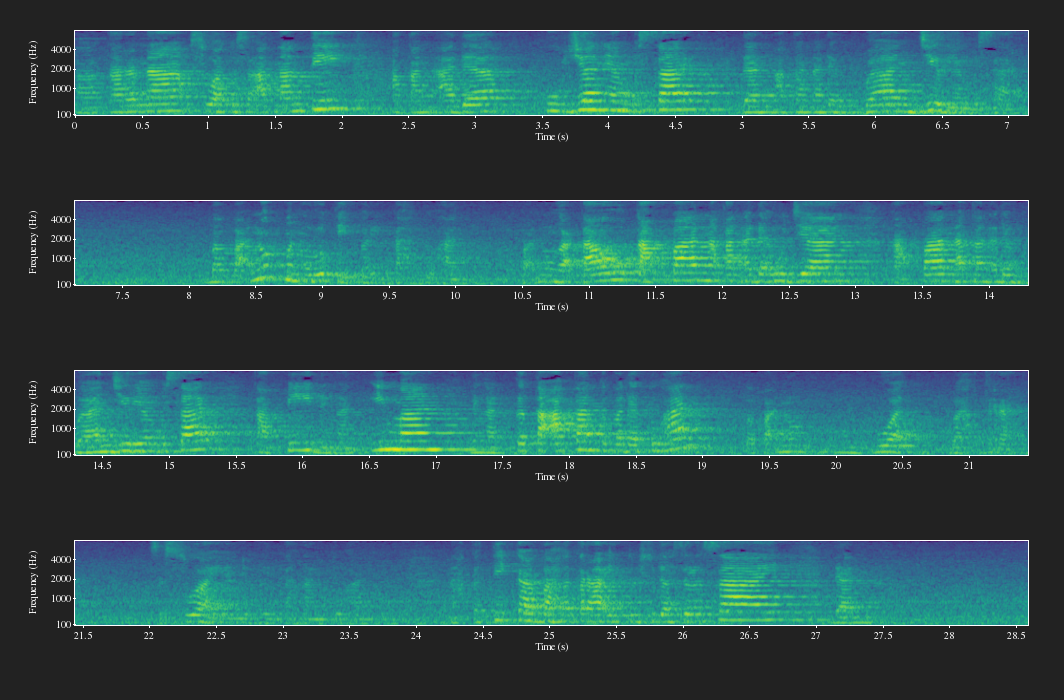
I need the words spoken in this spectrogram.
uh, karena suatu saat nanti akan ada hujan yang besar dan akan ada banjir yang besar. Bapak Nuh menuruti perintah Tuhan. Bapak Nuh nggak tahu kapan akan ada hujan, kapan akan ada banjir yang besar, tapi dengan iman, dengan ketaatan kepada Tuhan, Bapak Nuh membuat bahtera sesuai yang diperintahkan Tuhan. Nah, ketika bahtera itu sudah selesai dan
